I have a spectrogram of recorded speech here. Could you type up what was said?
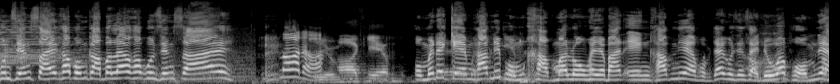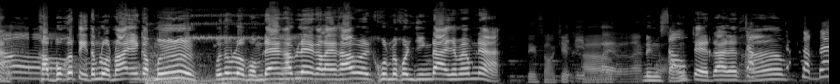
คุณเสียงใสครับผมกลับมาแล้วครับคุณเสียงใส รอดเหรอ อ๋อเกม ผมไม่ได้เกมครับนี่ผมขับมาโรงพยาบาลเองครับเนี่ยผมจะให้คุณเสียงใสดูว่าผมเนี่ยอ๋อ ขับปกติตำรวจมาเองกับมือ คุณตำรวจผมแดงครับเลขอะไรครับ คุณเป็นคนยิงได้ใช่ไหมครับเนี่ยหนึ่งสองเจ็ดครับ หนึ่งสองเจ็ดได้เลยคจับรับ จับได้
